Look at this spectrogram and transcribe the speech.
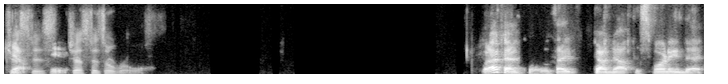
Just as it- just as a rule. What I found cool is I found out this morning that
